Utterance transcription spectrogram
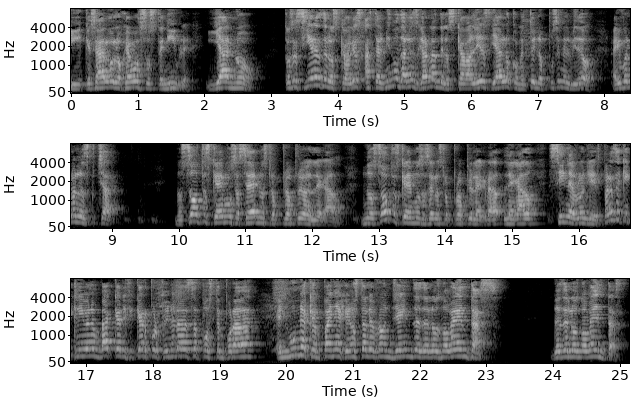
y que sea algo longevo sostenible. Ya no. Entonces, si eres de los Cavaliers, hasta el mismo Darius Garland de los Cavaliers ya lo comentó y lo puse en el video. Ahí vuelvan a escuchar. Nosotros queremos hacer nuestro propio legado. Nosotros queremos hacer nuestro propio legado sin LeBron James. Parece que Cleveland va a calificar por primera vez a postemporada en una campaña que no está LeBron James desde los noventas. Desde los noventas.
